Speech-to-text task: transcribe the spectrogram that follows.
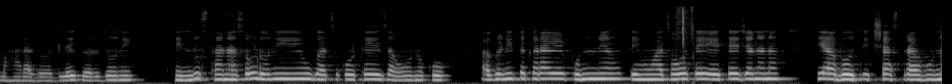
महाराज वडले गरजोनी हिंदुस्थाना सोडून उगाच कोठे जाऊ नको. अगणित करावे पुण्य तेव्हाच होते येथे जनन. या भौतिकशास्त्राहून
